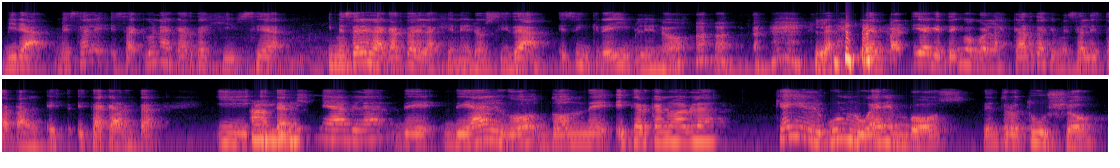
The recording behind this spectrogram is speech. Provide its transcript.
Mira, me sale, saqué una carta egipcia y me sale la carta de la generosidad. Es increíble, ¿no? la, empatía que tengo con las cartas que me sale esta, esta carta. Y, ah, también me habla de, de algo donde este arcano habla que hay algún lugar en vos, dentro tuyo,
